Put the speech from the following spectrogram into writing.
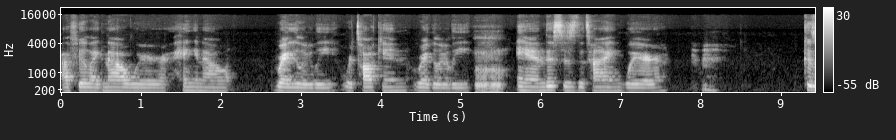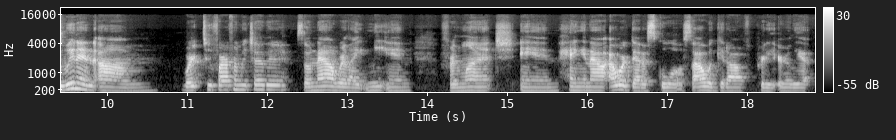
I feel like now we're hanging out regularly. We're talking regularly. Mm-hmm. And this is the time where because we didn't um work too far from each other. So now we're like meeting for lunch and hanging out. I worked at a school, so I would get off pretty early at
